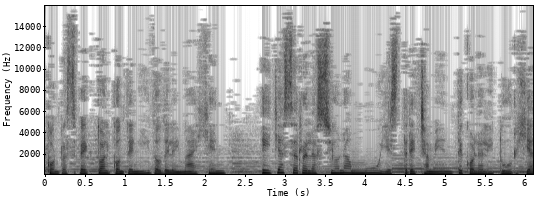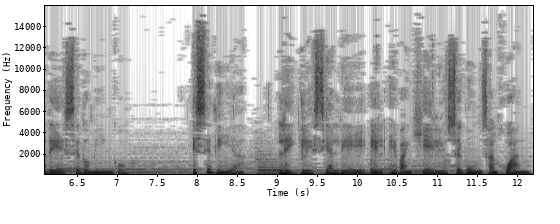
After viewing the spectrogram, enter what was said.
Con respecto al contenido de la imagen, ella se relaciona muy estrechamente con la liturgia de ese domingo. Ese día, la iglesia lee el Evangelio según San Juan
